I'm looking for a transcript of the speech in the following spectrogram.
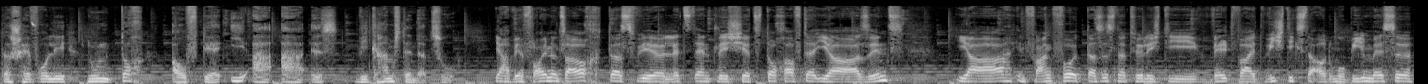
dass Chevrolet nun doch auf der IAA ist. Wie kam es denn dazu? Ja, wir freuen uns auch, dass wir letztendlich jetzt doch auf der IAA sind. IAA in Frankfurt, das ist natürlich die weltweit wichtigste Automobilmesse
